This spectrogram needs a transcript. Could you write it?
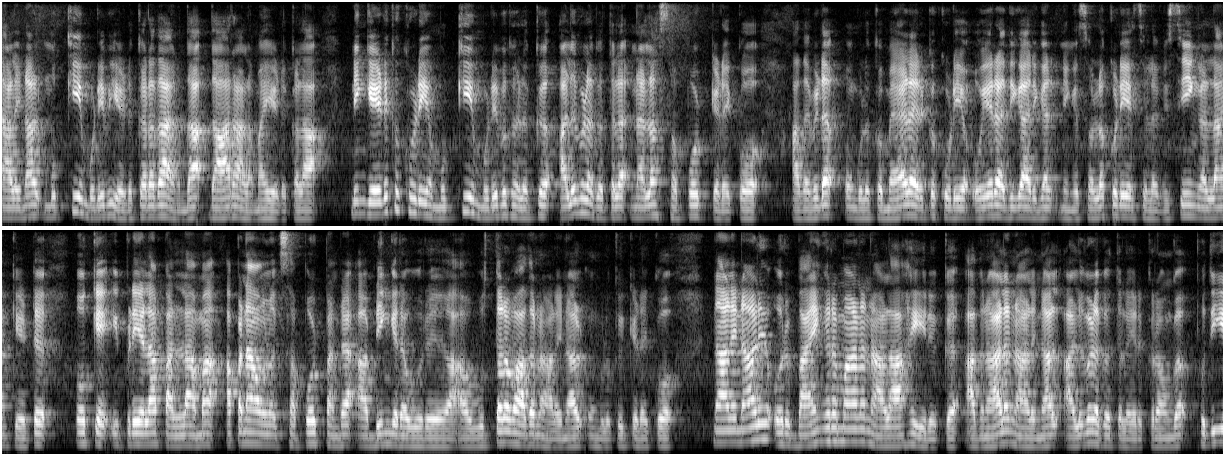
நாளை நாள் முக்கிய முடிவு எடுக்கிறதா இருந்தால் தாராளமாக எடுக்கலாம். நீங்கள் எடுக்கக்கூடிய முக்கிய முடிவுகளுக்கு அலுவலகத்தில் நல்லா சப்போர்ட் கிடைக்கும். அதை விட உங்களுக்கு மேலே இருக்கக்கூடிய உயர் அதிகாரிகள் நீங்கள் சொல்லக்கூடிய சில விஷயங்கள்லாம் கேட்டு ஓகே இப்படியெல்லாம் பண்ணலாமா? அப்போ நான் உனக்கு சப்போர்ட் பண்ணுறேன் அப்படிங்கிற ஒரு உத்தரவாதம் நாளை நாள் உங்களுக்கு கிடைக்கும். நாளை நாளே ஒரு பயங்கரமான நாளாக இருக்குது அதனால் நாளை நாள் அலுவலகத்தில் இருக்கிறவங்க புதிய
